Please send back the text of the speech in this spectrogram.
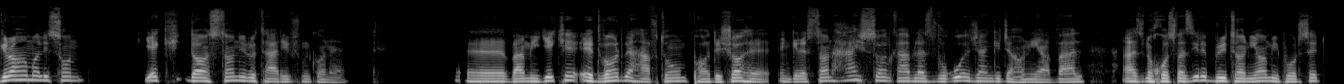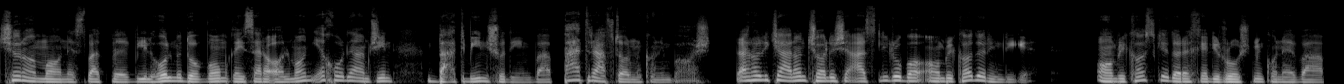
گراهام آلیسون یک داستانی رو تعریف می‌کنه و میگه که ادوارد هفتم پادشاه انگلستان هشت سال قبل از وقوع جنگ جهانی اول از نخست وزیر بریتانیا می‌پرسه چرا ما نسبت به ویلهلم دوم قیصر آلمان یه خورده همچین بدبین شدیم و بد رفتار می‌کنیم باش در حالی که الان چالش اصلی رو با آمریکا داریم دیگه. آمریکاست که داره خیلی رشد می‌کنه و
